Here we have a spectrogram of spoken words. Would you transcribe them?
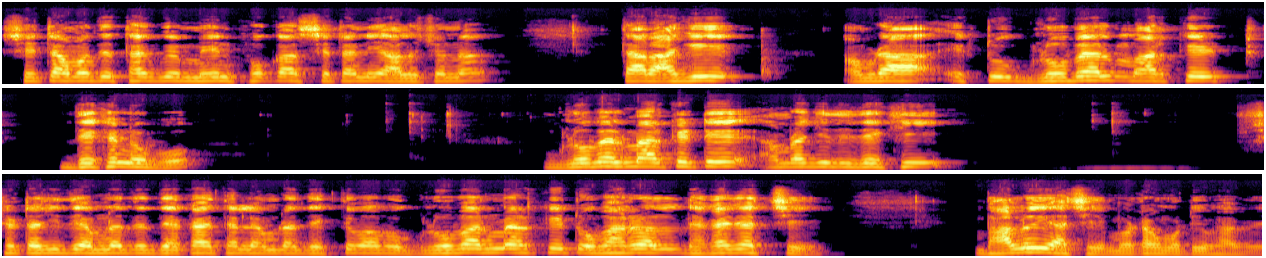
সেটা আমাদের থাকবে মেন ফোকাস সেটা নিয়ে আলোচনা। তার আগে আমরা একটু গ্লোবাল মার্কেট দেখে নেব। গ্লোবাল মার্কেটে আমরা যদি দেখি, সেটা যদি আপনাদের দেখায়, তাহলে আমরা দেখতে পাবো গ্লোবাল মার্কেট ওভারঅল দেখা যাচ্ছে ভালোই আছে মোটামুটিভাবে।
